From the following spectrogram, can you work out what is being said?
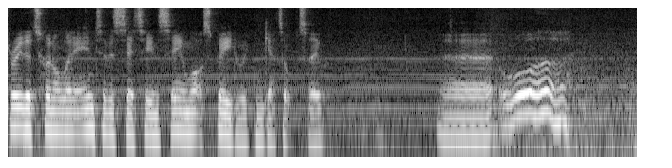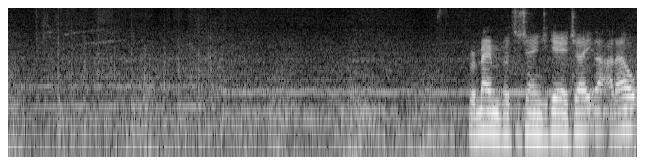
Through the tunnel and into the city and seeing what speed we can get up to. Uh, oh. Remember to change gear, Jake, that'd help.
